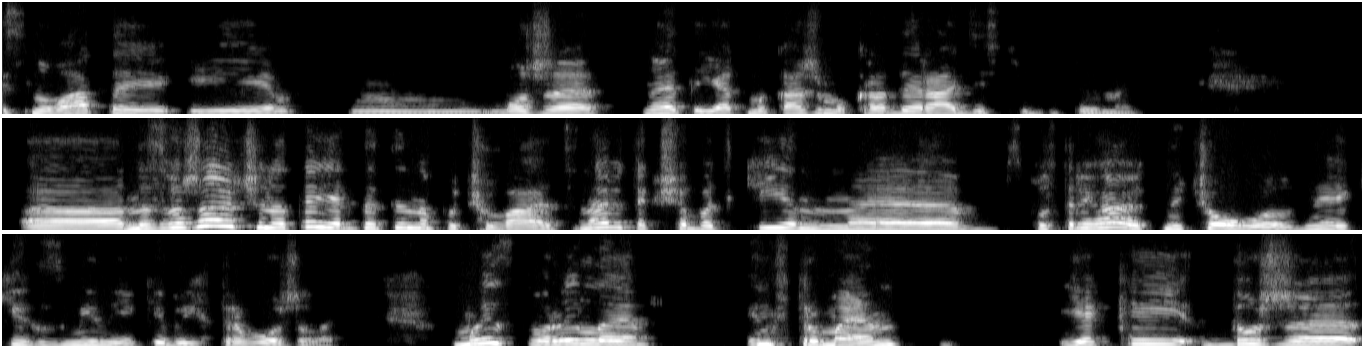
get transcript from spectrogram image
існувати і може, знаєте, як ми кажемо, краде радість у дитини. Е, Незважаючи на те, як дитина почувається, навіть якщо батьки не спостерігають нічого, ніяких змін, які би їх тривожили, ми створили інструмент, який дуже е,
